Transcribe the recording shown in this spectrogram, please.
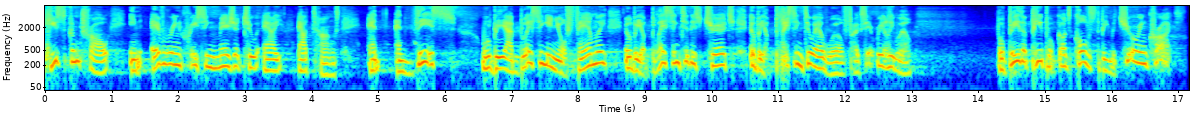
His control in ever increasing measure to our, our tongues. And, and this will be a blessing in your family. It'll be a blessing to this church. It'll be a blessing to our world, folks. It really will. But be the people God's called us to be mature in Christ.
